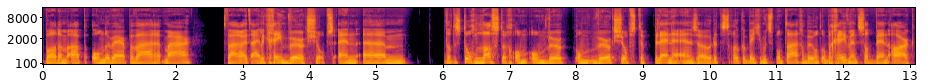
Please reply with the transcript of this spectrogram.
bottom-up onderwerpen waren. Maar het waren uiteindelijk geen workshops. En ehm, dat is toch lastig om, om, work, om workshops te plannen en zo. Dat is toch ook een beetje moet spontaan gebeuren. Want op een gegeven moment zat Ben Ark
